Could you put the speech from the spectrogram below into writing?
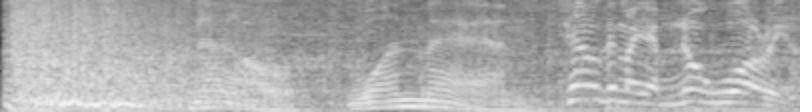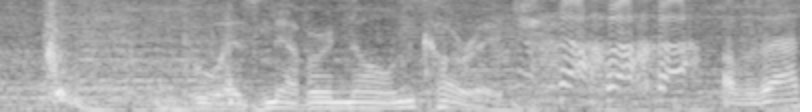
Now, one man Tell them I am no warrior. who has never known courage Of that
